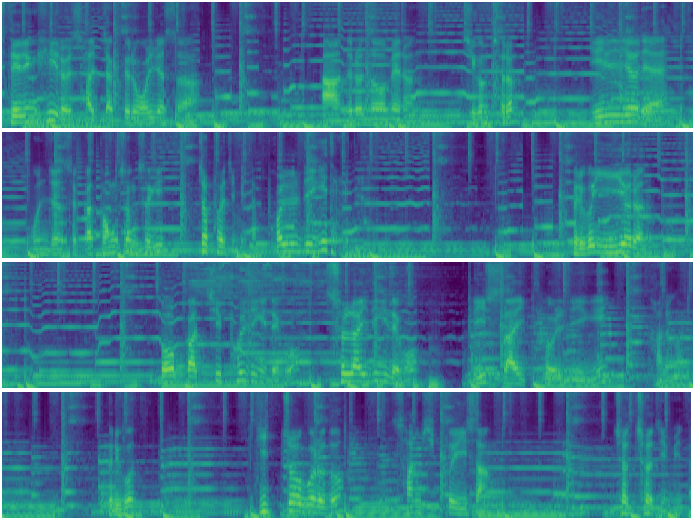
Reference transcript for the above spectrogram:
steering wheel을 살짝 들어 올려서 안으로 넣으면 지금처럼 1열에 운전석과 동승석이 접어집니다. folding이 됩니다. 그리고 2열은 똑같이 folding이 되고 슬라이딩이 되고 리사이클링이 가능합니다. 그리고 뒤쪽으로도 30도 이상 젖혀집니다.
